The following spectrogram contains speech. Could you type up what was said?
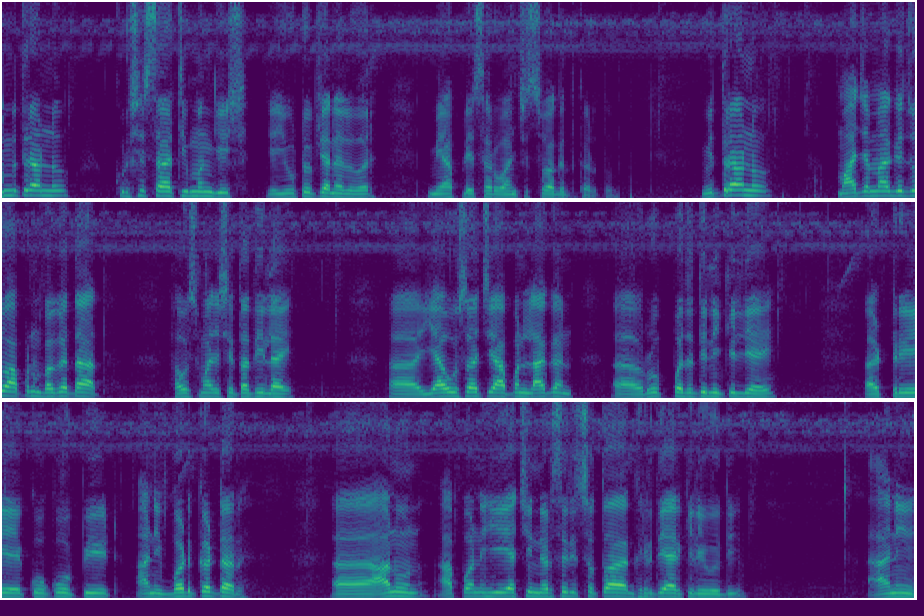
मित्रांनो कृषी सारथी मंगेश या यूट्यूब चॅनलवर मी आपले सर्वांचे स्वागत करतो. मित्रांनो माझ्या मागे जो आपण बघत आहात हाऊस माझ्या शेतातील आहे. या ऊसाची आपण लागण रोप पद्धतीने केली आहे. ट्रे कोकोपीट आणि बड कटर आणून आपण ही याची नर्सरी स्वतः घरी तयार केली होती. आणि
